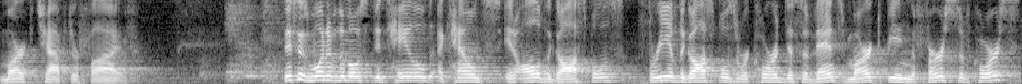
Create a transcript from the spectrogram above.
Mark chapter 5. This is one of the most detailed accounts in all of the Gospels Three of the Gospels record this event, Mark being the first, of course.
